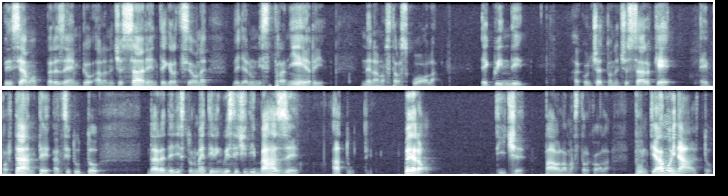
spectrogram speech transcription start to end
Pensiamo per esempio alla necessaria integrazione degli alunni stranieri nella nostra scuola. E quindi al concetto necessario che è importante anzitutto dare degli strumenti linguistici di base a tutti. Però, dice Paola Mastrocola, puntiamo in alto.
